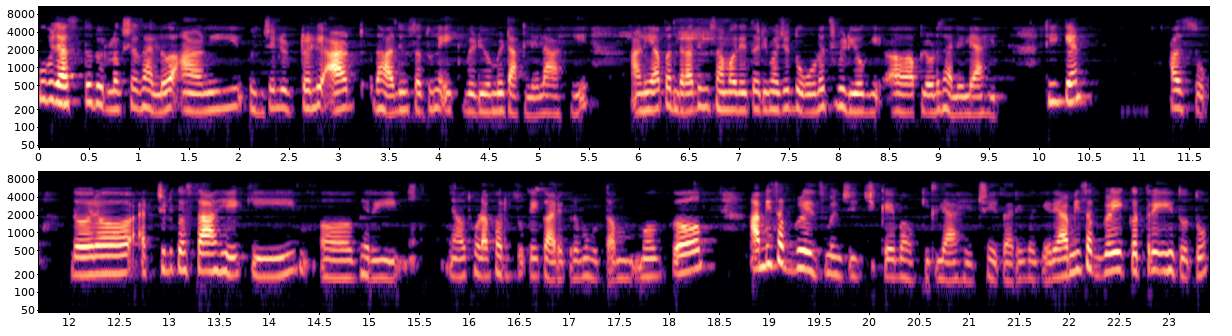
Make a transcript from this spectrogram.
खूप जास्त दुर्लक्ष झालं आणि म्हणजे लिटरली आठ दहा दिवसातून एक व्हिडिओ मी टाकलेला आहे. आणि या पंधरा दिवसामध्ये तरी माझे दोनच व्हिडिओ अपलोड झालेले आहेत. ठीक आहे? असो. तर ॲक्च्युली कसं आहे की घरी थोडाफार जो काही कार्यक्रम होता मग आम्ही सगळेच म्हणजे जी काही भावकीतले आहेत शेजारी वगैरे आम्ही सगळे एकत्र येत होतो.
